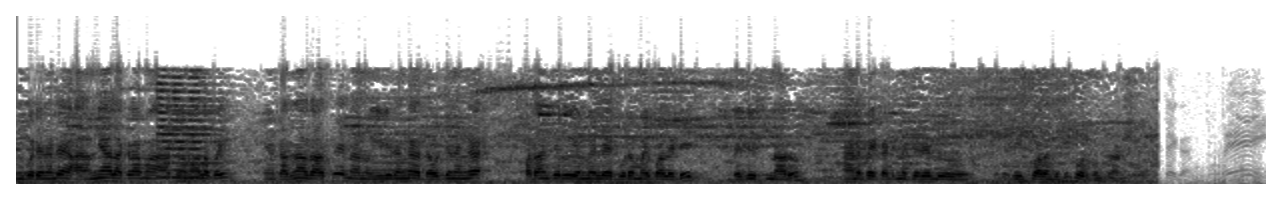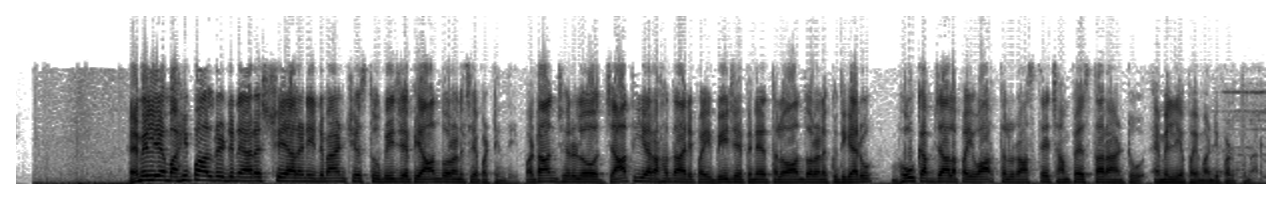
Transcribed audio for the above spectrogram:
ఇంకోటి ఏంటంటే అన్యాయాల అక్రమ అక్రమాలపై నేను కథనాలు రాస్తే నన్ను ఈ విధంగా దౌర్జన్యంగా పటాన్చెరు ఎమ్మెల్యే గూడెం మైపాలరెడ్డి బెదిరిస్తున్నారు. ఆయనపై కఠిన చర్యలు తీసుకోవాలని చెప్పి కోరుకుంటున్నాను. ఎమ్మెల్యే మహిపాల్ రెడ్డిని అరెస్ట్ చేయాలని డిమాండ్ చేస్తూ బీజేపీ ఆందోళన చేపట్టింది. పటాన్చెరులో జాతీయ రహదారిపై బీజేపీ నేతలు ఆందోళనకు దిగారు. భూ కబ్జాలపై వార్తలు రాస్తే చంపేస్తారా అంటూ ఎమ్మెల్యేపై మండిపడుతున్నారు.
